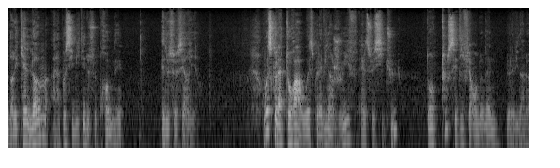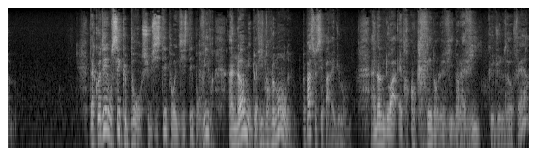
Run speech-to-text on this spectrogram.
dans lesquels l'homme a la possibilité de se promener et de se servir? Où est-ce que la Torah, où est-ce que la vie d'un juif, elle se situe dans tous ces différents domaines de la vie d'un homme? D'un côté, on sait que pour subsister, pour exister, pour vivre, un homme, il doit vivre dans le monde. Il ne peut pas se séparer du monde. Un homme doit être ancré dans, dans la vie que Dieu nous a offerte.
